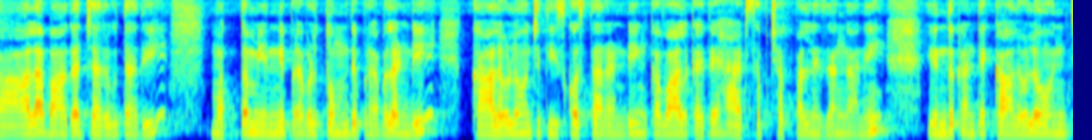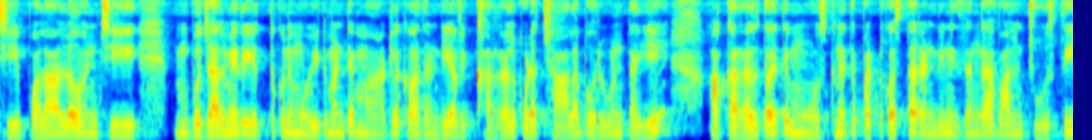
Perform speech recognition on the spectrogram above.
చాలా బాగా జరుగుతుంది. మొత్తం ఎన్ని ప్రభలు? తొమ్మిది ప్రభలండి. కాలువలోంచి తీసుకొస్తారండి. ఇంకా వాళ్ళకైతే హ్యాట్సప్ చెప్పాలి నిజంగానే. ఎందుకంటే కాలువలో ఉంచి పొలాల్లో ఉంచి భుజాల మీద ఎత్తుకుని మోయటం అంటే మాటలు కాదండి అవి కర్రలు కూడా చాలా బరువు ఉంటాయి ఆ కర్రలతో అయితే మోసుకుని అయితే పట్టుకొస్తారండి. నిజంగా వాళ్ళని చూసి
